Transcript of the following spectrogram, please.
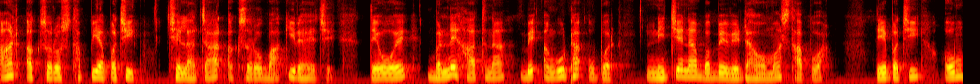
આઠ અક્ષરો સ્થાપ્યા પછી છેલ્લા ચાર અક્ષરો બાકી રહે છે. તેઓએ બંને હાથના બે અંગૂઠા ઉપર નીચેના બબ્બે વેઢાઓમાં સ્થાપવા. તે પછી ઓમ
